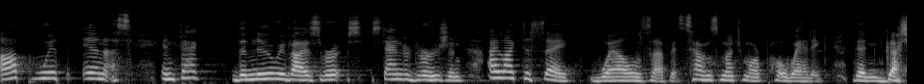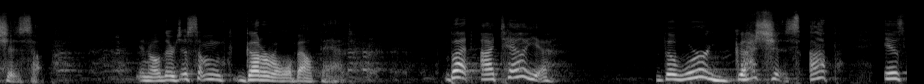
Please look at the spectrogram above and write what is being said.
up within us. In fact, the New Revised Ver- Standard Version, I like to say wells up. It sounds much more poetic than gushes up. You know, there's just something guttural about that. But I tell you, the word gushes up is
